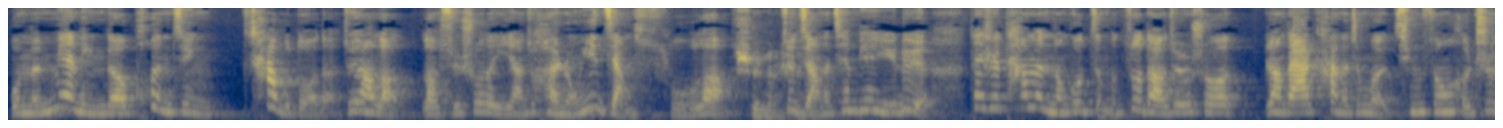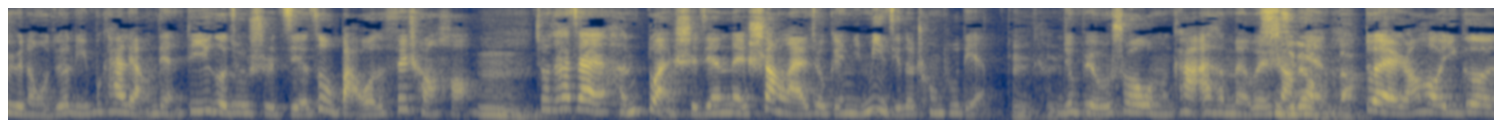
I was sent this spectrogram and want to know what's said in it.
我们面临的困境差不多的，就像老老徐说的一样，就很容易讲俗了。是的，就讲的千篇一律，但是他们能够怎么做到，就是说让大家看的这么轻松和治愈呢？我觉得离不开两点，第一个就是节奏把握的非常好，嗯，就他在很短时间内上来就给你密集的冲突点。对对，你就比如说，我们看《爱很美味》上面对，然后一个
